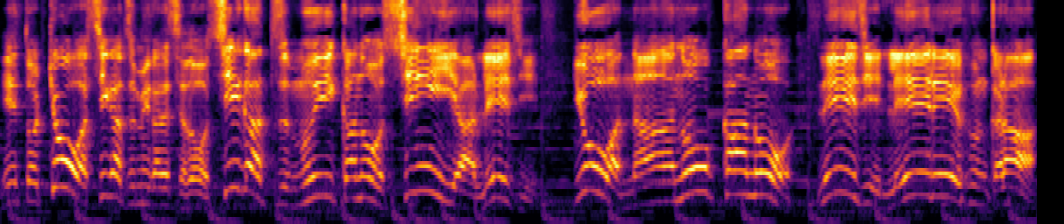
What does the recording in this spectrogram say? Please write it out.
えっ、と、今日は4月6日ですけど、4月6日の深夜0時、要は7日の0時00分から、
